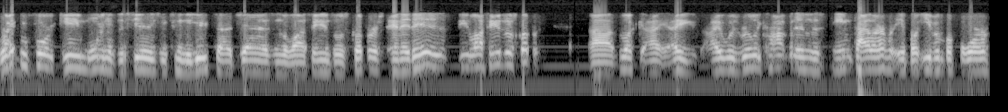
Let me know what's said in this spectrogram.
right before Game One of the series between the Utah Jazz and the Los Angeles Clippers, and it is the Los Angeles Clippers. Uh, look, I, I I was really confident in this team, Tyler. But even before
